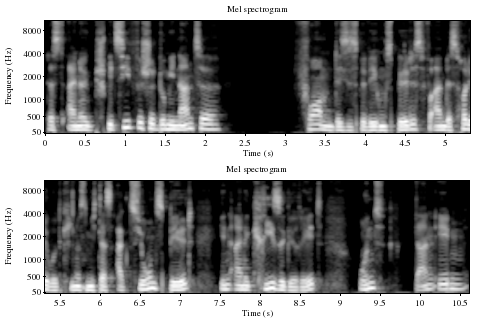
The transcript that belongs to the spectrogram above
dass eine spezifische dominante Form dieses Bewegungsbildes, vor allem des Hollywood-Kinos, nämlich das Aktionsbild, in eine Krise gerät und dann eben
